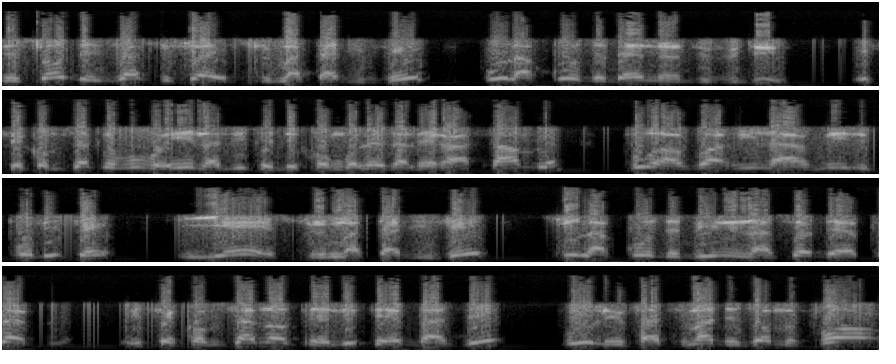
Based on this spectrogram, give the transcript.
ce sont des gens qui sont instrumentalisés pour la cause d'un individu. Et c'est comme ça que vous voyez la lutte des Congolais d'aller ensemble pour avoir une armée, une police qui est instrumentalisée sur la cause d'une nation, d'un peuple. Et c'est comme ça notre lutte est basée pour l'effacement des hommes forts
